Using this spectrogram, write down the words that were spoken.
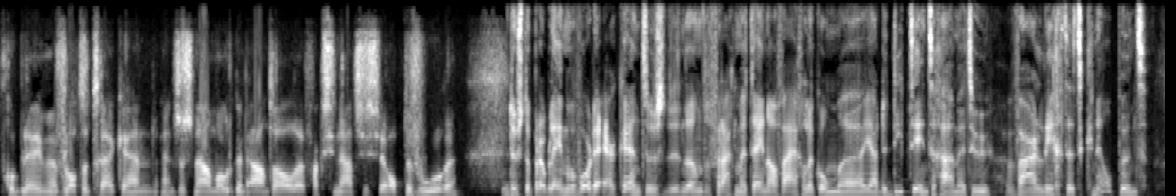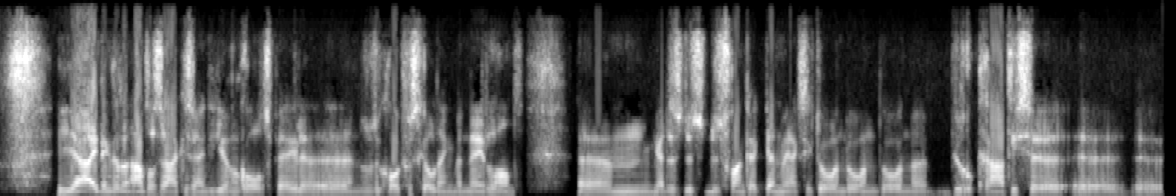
probleem vlot te trekken en, en zo snel mogelijk een aantal vaccinaties op te voeren. Dus de problemen worden erkend. Dus dan vraag ik meteen af eigenlijk om ja, de diepte in te gaan met u. Waar ligt het knelpunt? Ja, ik denk dat er een aantal zaken zijn die hier een rol spelen. Uh, dat is een groot verschil denk ik met Nederland. Um, ja, dus, dus, dus Frankrijk kenmerkt zich door een, door een, uh, bureaucratische, uh,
